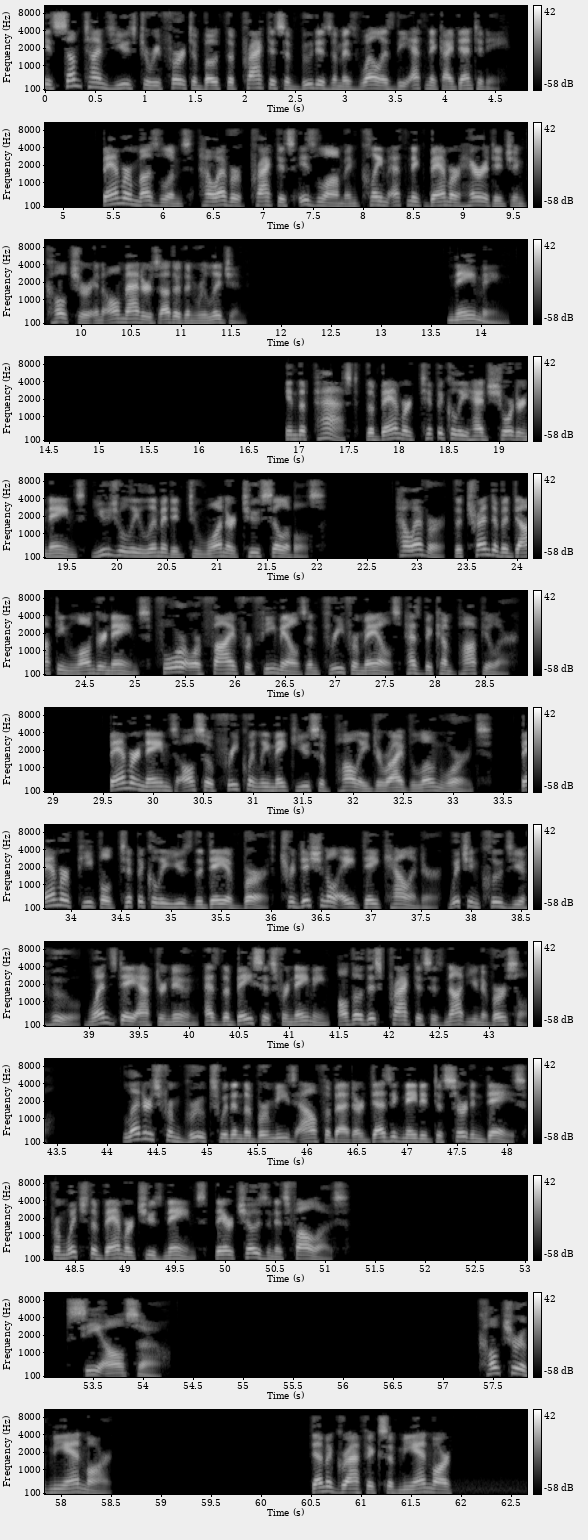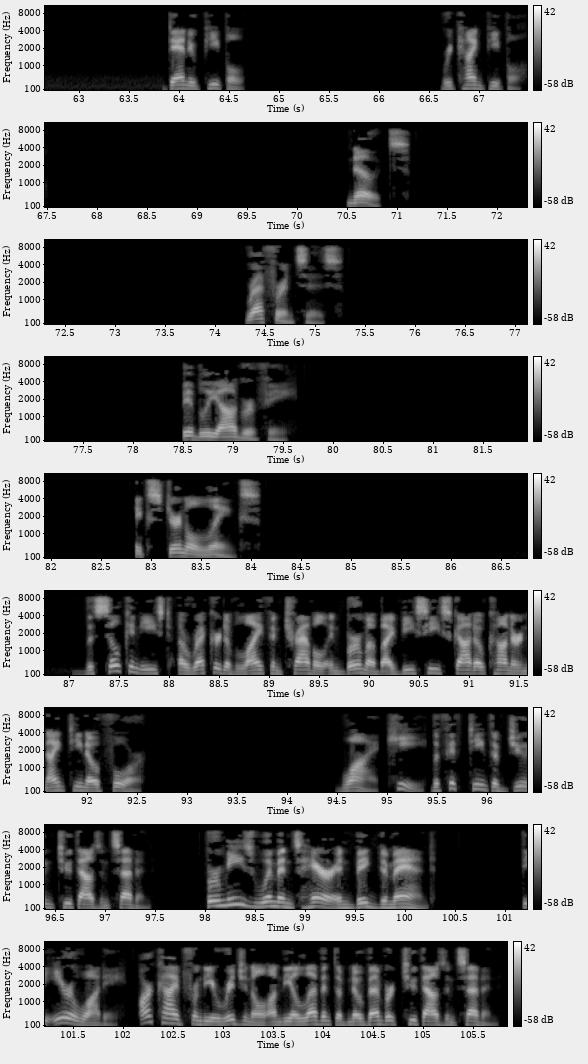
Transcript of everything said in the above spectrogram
is sometimes used to refer to both the practice of Buddhism as well as the ethnic identity. Bamar Muslims, however, practice Islam and claim ethnic Bamar heritage and culture in all matters other than religion. Naming In the past, the Bamar typically had shorter names, usually limited to one or two syllables. However, the trend of adopting longer names four or five for females and three for males has become popular. Bamar names also frequently make use of Pali-derived loan words. Bamar people typically use the day of birth traditional eight-day calendar, which includes Yahoo Wednesday afternoon, as the basis for naming, although this practice is not universal. Letters from groups within the Burmese alphabet are designated to certain days, from which the Bamar choose names, they are chosen as follows. See also. Culture of Myanmar. Demographics of Myanmar. Danu people. Rakhine people. Notes References Bibliography External links The Silken East, A Record of Life and Travel in Burma by V. C. Scott O'Connor 1904 Y. Key, the 15th of June 2007. Burmese women's hair in big demand. The Irrawaddy. Archived from the original on the 11th of November 2007.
